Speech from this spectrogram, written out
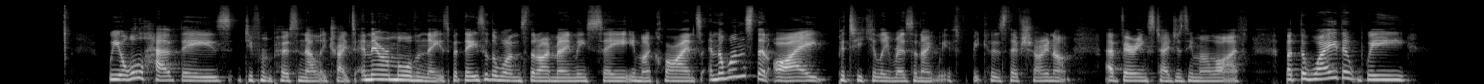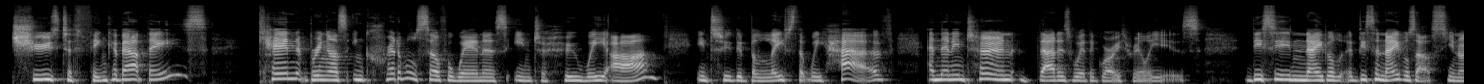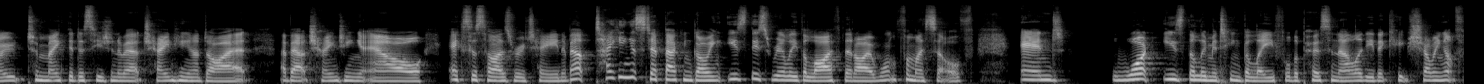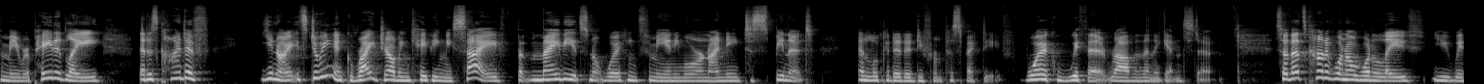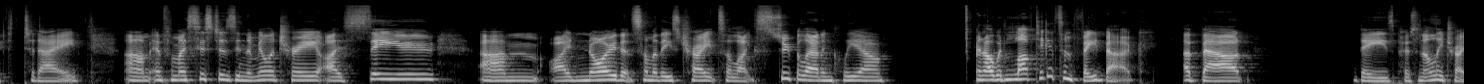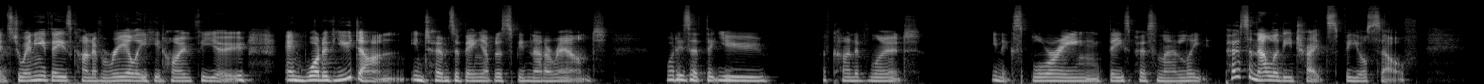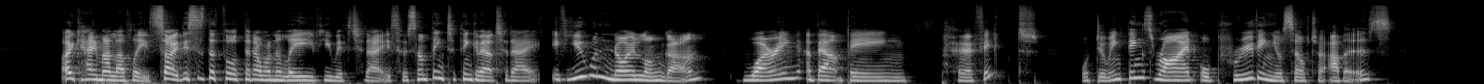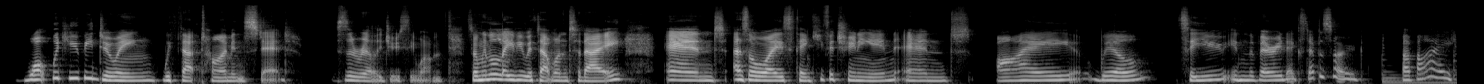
we all have these different personality traits, and there are more than these, but these are the ones that I mainly see in my clients and the ones that I particularly resonate with because they've shown up at varying stages in my life. But the way that we choose to think about these can bring us incredible self awareness into who we are, into the beliefs that we have. And then in turn, that is where the growth really is this enables this enables us, you know, to make the decision about changing our diet, about changing our exercise routine, about taking a step back and going, is this really the life that I want for myself? And what is the limiting belief or the personality that keeps showing up for me repeatedly that is kind of you know, it's doing a great job in keeping me safe, but maybe it's not working for me anymore and I need to spin it and look at it a different perspective. Work with it rather than against it. So that's kind of what I want to leave you with today. Um, and for my sisters in the military, I see you. Um, I know that some of these traits are like super loud and clear. And I would love to get some feedback about these personality traits. Do any of these kind of really hit home for you? And what have you done in terms of being able to spin that around? What is it that you have kind of learnt in exploring these personality personality traits for yourself. Okay, my lovely. So, this is the thought that I want to leave you with today. So, something to think about today. If you were no longer worrying about being perfect or doing things right or proving yourself to others, what would you be doing with that time instead? This is a really juicy one. So, I'm going to leave you with that one today. And as always, thank you for tuning in. And I will see you in the very next episode. Bye bye.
